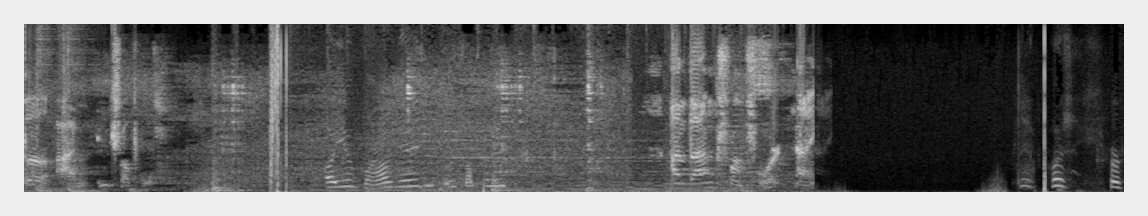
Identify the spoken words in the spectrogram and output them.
But I'm in trouble. Are you grounded or something? I'm banned from Fortnite. But you're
